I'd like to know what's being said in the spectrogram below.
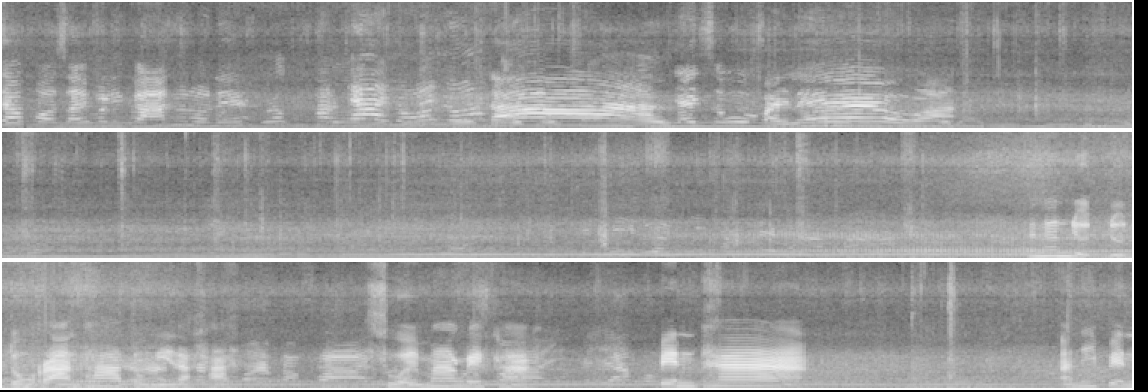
เจ้าขอใช้บริการอยู่ตรงนี้ได้ได้ยายสู้ไปแล้ว อะนั่นหยุดอยู่ตรงร้านผ้าตรงนี้นะคะ สวยมากเลยค่ะ เป็นผ้า อันนี้เป็น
